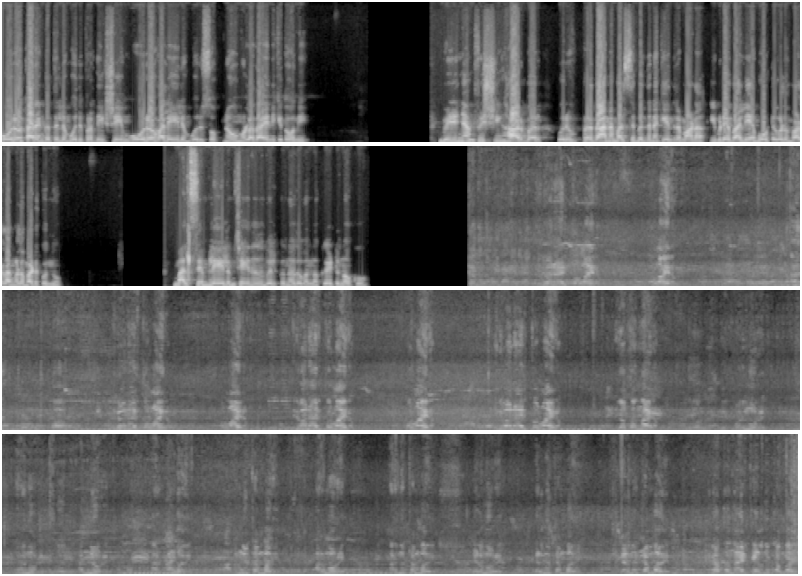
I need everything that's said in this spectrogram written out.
ഓരോ തരംഗത്തിലും ഒരു പ്രതീക്ഷയും ഓരോ വലയിലും ഒരു സ്വപ്നവും ഉള്ളതായി എനിക്ക് തോന്നി. വിഴിഞ്ഞം ഫിഷിംഗ് ഹാർബർ ഒരു പ്രധാന മത്സ്യബന്ധന കേന്ദ്രമാണ്. ഇവിടെ വലിയ ബോട്ടുകളും വള്ളങ്ങളും അടുക്കുന്നു. മത്സ്യം ലേലം ചെയ്യുന്നതും വിൽക്കുന്നതും ഒന്ന് കേട്ടു നോക്കൂ. ഇരുപതിനായിരത്തി തൊള്ളായിരം. തൊള്ളായിരം. ഇരുപതിനായിരത്തി തൊള്ളായിരം ഇരുപത്തൊന്നായിരം. ഒരുന്നൂറ്. ഇരുന്നൂറ്. അഞ്ഞൂറ്. അമ്പത് അഞ്ഞൂറ്റമ്പത്. അറുന്നൂറ്. അറുന്നൂറ്റമ്പത്. എഴുന്നൂറ്. എഴുന്നൂറ്റമ്പത്. എഴുന്നൂറ്റമ്പത്. ഇരുപത്തൊന്നായിരത്തി എഴുന്നൂറ്റമ്പത്.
